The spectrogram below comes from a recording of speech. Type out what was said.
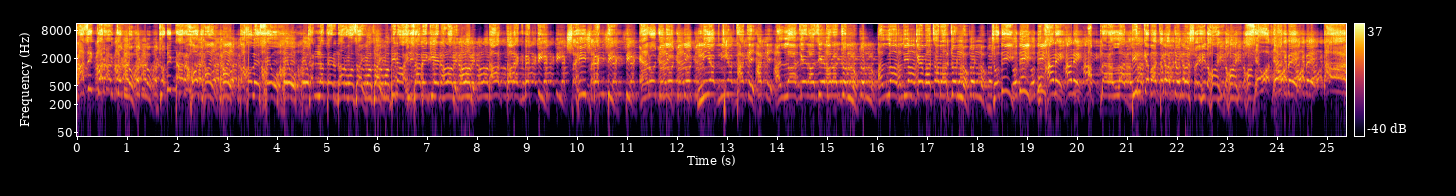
রাজি করার জন্য যদি তার হজ হয় তাহলে সেও জান্নাতের দরওয়াজায় বিনা হিসাবে গিয়ে দাঁড়াবে। তারপর এক ব্যক্তি শহীদ ব্যক্তি এরও যদি নিয়ত ঠিক থাকে। আল্লাহকে রাজি করার জন্য। আল্লাহর দিনকে বাঁচাবার জন্য। যদি ওখানে আপনার আল্লাহর দিনকে বাঁচাবার জন্য শহীদ হয় সেও থাকবে। তার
